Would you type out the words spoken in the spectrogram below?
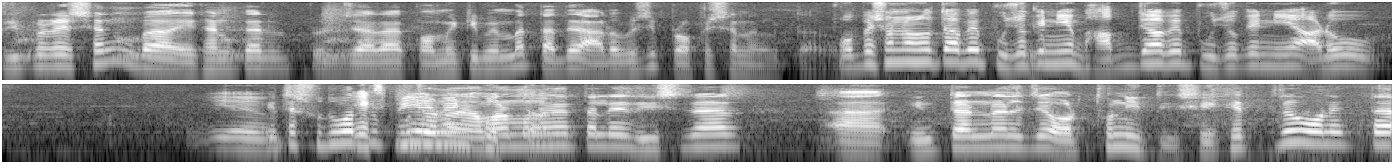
প্রিপারেশন বা এখানকার যারা কমিটি মেম্বার তাদের আরও বেশি প্রফেশনাল হতে হবে। প্রফেশনাল হতে হবে পুজোকে নিয়ে ভাবতে হবে পুজোকে নিয়ে আরও এটা শুধুমাত্র পুজো নয় আমার মনে হয় তাহলে ঋষরার ইন্টারনাল যে অর্থনীতি সেক্ষেত্রেও অনেকটা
